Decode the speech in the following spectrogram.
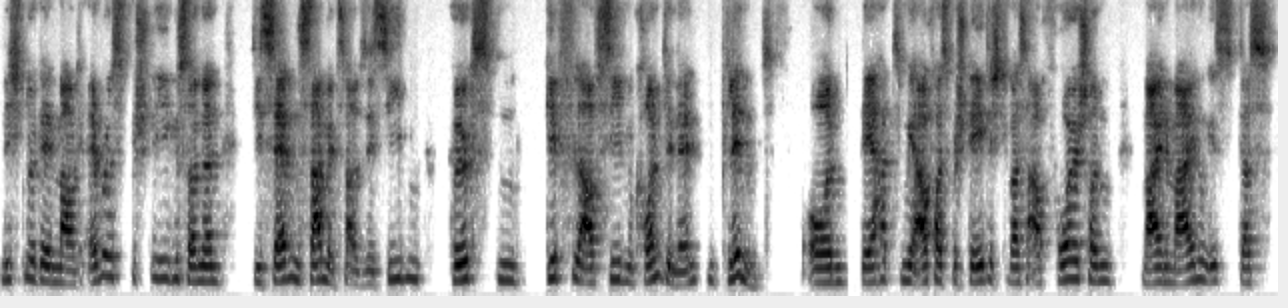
nicht nur den Mount Everest bestiegen, sondern die Seven Summits, also die sieben höchsten Gipfel auf sieben Kontinenten, blind. Und der hat mir auch was bestätigt, was auch vorher schon meine Meinung ist, dass,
